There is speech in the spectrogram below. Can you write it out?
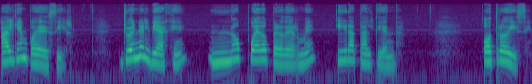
Alguien puede decir, yo en el viaje no puedo perderme ir a tal tienda. Otro dice,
